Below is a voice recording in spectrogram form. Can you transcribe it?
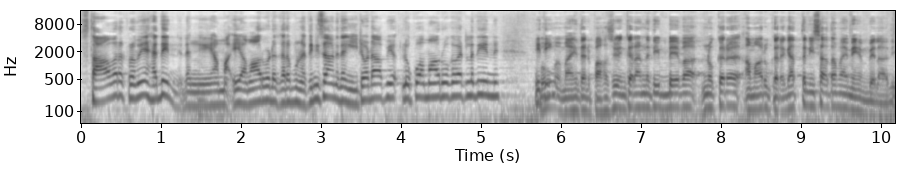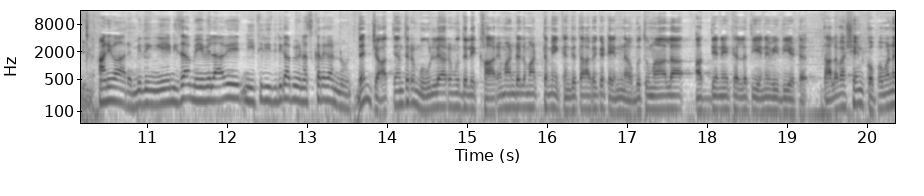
ස්ථාවර ක්‍රමේ හැදෙන් දැන්ගේ හම ඒ අමාරුවට කරපු නැති නිසාන. දැන් ඊට වඩා ලොක අමාරුවක වැටල තියෙන්නේ. ඉතින් මහිතන පහසුවෙන් කරන්න තිබ්බේවා නොකර අමාරු කරගත්ත නිසා තමයි මෙහම වෙලාදී අනිවාර මිතින් ඒ නිසා මේ වෙලාවේ නීති ඉදිරික අපි වෙනස් කරගන්න දැන් ජාත්‍යන්තර මූල්‍ය අරමුදලේ කාරමණ්ඩල මට්ටම එකඟතාවකට එන්න ඔබතුමාලා අධ්‍යනය කල තියෙන විදිට දළ වශයෙන් කොපවන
